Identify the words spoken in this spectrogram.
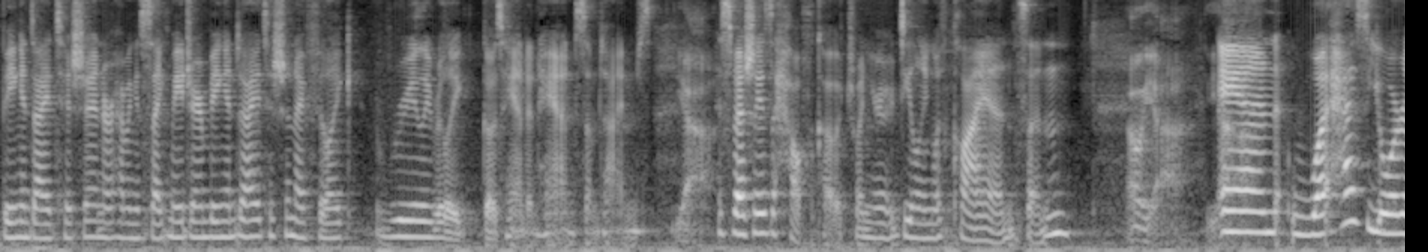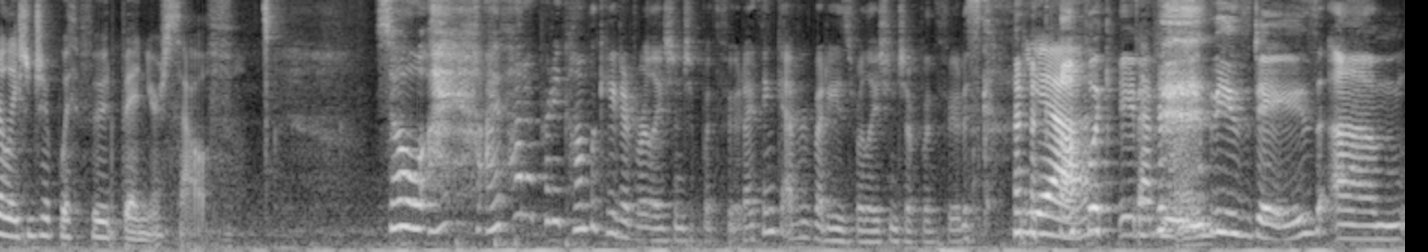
being a dietitian or having a psych major and being a dietitian, I feel like really really goes hand in hand sometimes. Yeah. Especially as a health coach when you're dealing with clients and Oh yeah. Yeah. And what has your relationship with food been yourself? So I, I've had a pretty complicated relationship with food. I think everybody's relationship with food is kind of Yeah, complicated definitely. these days. Um,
